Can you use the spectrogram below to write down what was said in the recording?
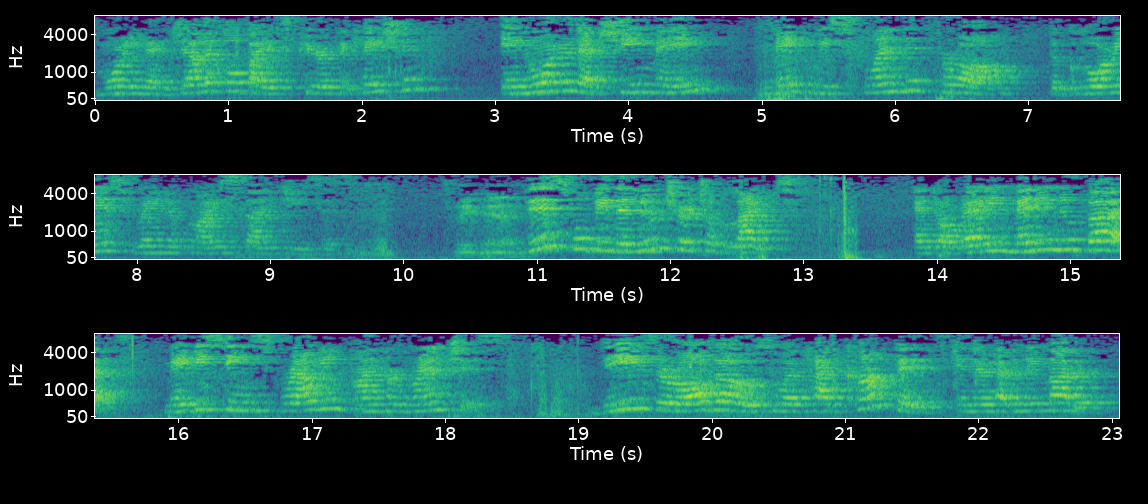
more evangelical by its purification, in order that she may make resplendent for all the glorious reign of my Son Jesus. Amen. This will be the new church of light, and already many new buds may be seen sprouting on her branches. These are all those who have had confidence in their Heavenly Mother,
